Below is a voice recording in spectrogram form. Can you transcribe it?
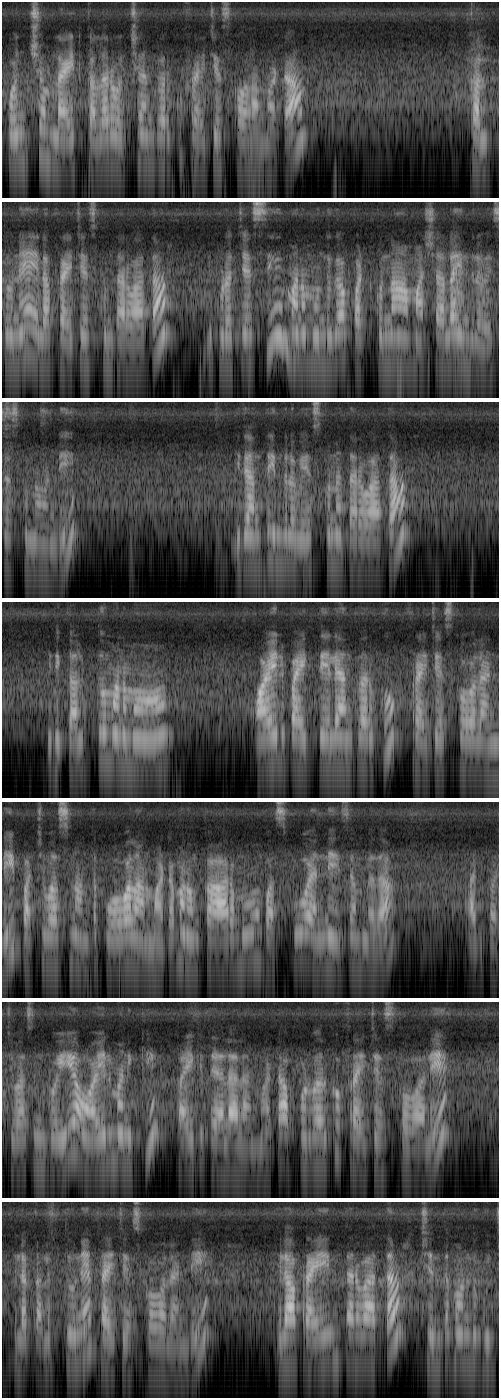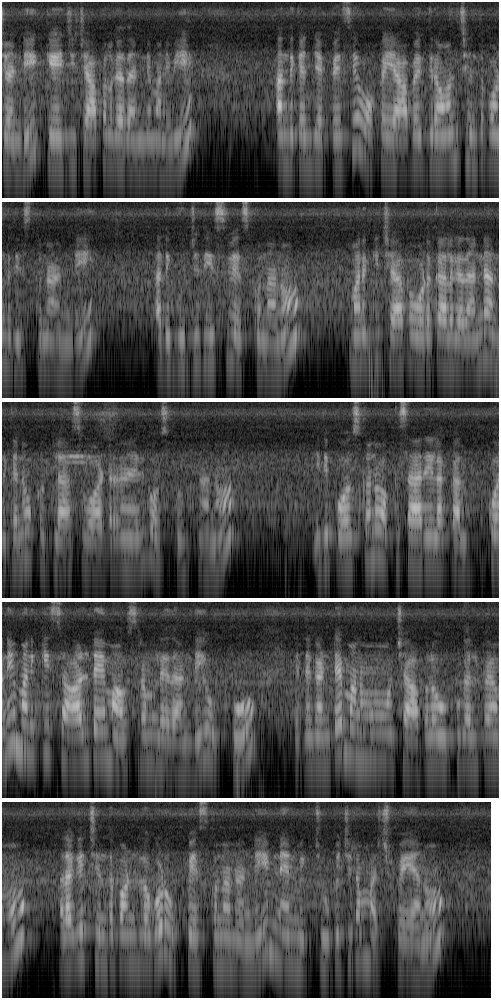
కొంచెం లైట్ కలర్ వచ్చేంత వరకు ఫ్రై చేసుకోవాలన్నమాట. కలుపుతూనే ఇలా ఫ్రై చేసుకున్న తర్వాత ఇప్పుడు వచ్చేసి మనం ముందుగా పట్టుకున్న మసాలా ఇందులో వేసేసుకుందామండి. ఇదంతా ఇందులో వేసుకున్న తర్వాత ఇది కలుపుతూ మనము ఆయిల్ పైకి తేలేంత వరకు ఫ్రై చేసుకోవాలండి. పచ్చివాసన అంతా పోవాలన్నమాట. మనం కారము పసుపు అన్నీ వేసాం కదా అది పచ్చివాసన పోయి ఆయిల్ మనకి పైకి తేలాలన్నమాట. అప్పటి వరకు ఫ్రై చేసుకోవాలి. ఇలా కలుపుతూనే ఫ్రై చేసుకోవాలండి. ఇలా ఫ్రై అయిన తర్వాత చింతపండు గుజ్జండి కేజీ చేపలు కదండి మనవి. అందుకని చెప్పేసి ఒక యాభై గ్రాముల చింతపండు తీసుకున్నాను అండి. అది గుజ్జు తీసి వేసుకున్నాను. మనకి చేప ఉడకాలి కదండి అందుకని ఒక గ్లాస్ వాటర్ అనేది పోసుకుంటున్నాను. ఇది పోసుకొని ఒకసారి ఇలా కలుపుకొని మనకి సాల్ట్ ఏం అవసరం లేదండి ఉప్పు. ఎందుకంటే మనము చేపలో ఉప్పు కలిపాము అలాగే చింతపండులో కూడా ఉప్పు వేసుకున్నానండి. నేను మీకు చూపించడం మర్చిపోయాను.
